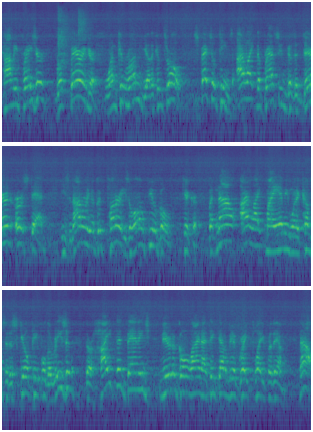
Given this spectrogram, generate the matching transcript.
Tommie Frazier, Brook Berringer. One can run, the other can throw. Special teams. I like Nebraska because of Darin Erstad. He's not only a good punter, he's a long field goal kicker. But now I like Miami when it comes to the skill people. The reason their height advantage near the goal line, I think that'll be a great play for them. Now,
